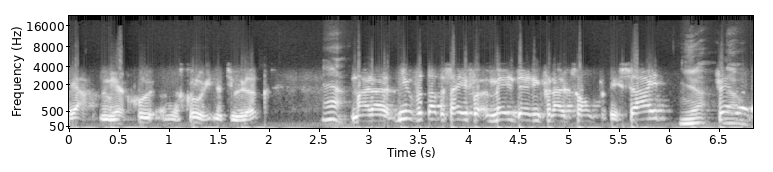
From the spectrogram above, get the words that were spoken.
ja, meer groei, groei natuurlijk. Ja. Maar in ieder geval dat is even een mededeling vanuit Zandvoort Inside. Ja, Verder, nou.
